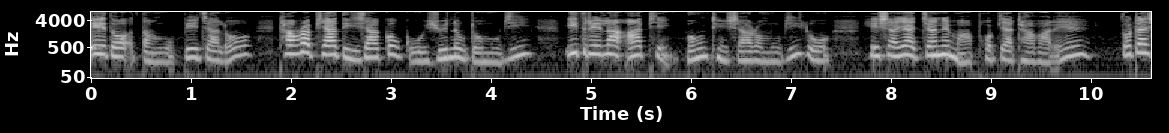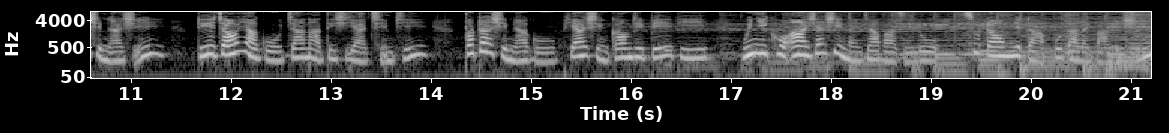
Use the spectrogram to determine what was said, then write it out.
အေးသောအတန်ကိုပေးကြလော့ထာဝရဘုရားသည်ယာကုပ်ကိုရွေးနှုတ်တော်မူပြီးဣသရေလအားဖြင့်ဘုံထင်ရှားတော်မူပြီးလို့ဟေရှာယကျမ်းထဲမှာဖော်ပြထားပါတယ်သောတရှင်များရှင် ဒီအကြောင်းအရာကိုကြားနာသိရှိရခြင်းဖြင့်သောတာရှင်များကိုဖျားရှင်ကောင်းကြီးပေးပြီးဝိညာဉ်ခွန်အားရရှိနိုင်ကြပါစေလို့ဆုတောင်းမေတ္တာပို့သလိုက်ပါလိမ့်ရှင်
